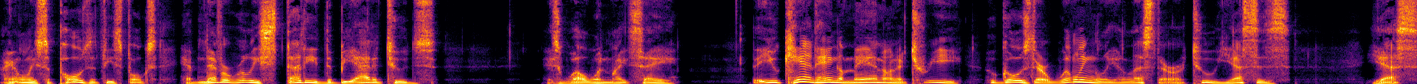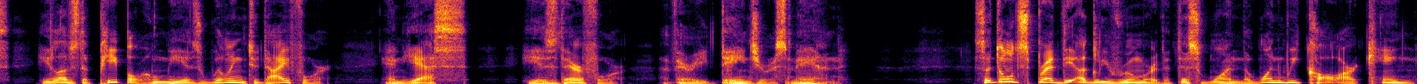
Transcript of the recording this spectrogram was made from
I only suppose that these folks have never really studied the Beatitudes. As well, one might say that you can't hang a man on a tree who goes there willingly unless there are two yeses. Yes, he loves the people whom he is willing to die for. And yes, he is therefore a very dangerous man. So don't spread the ugly rumor that this one, the one we call our King,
